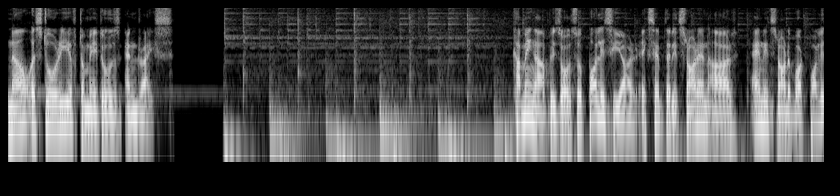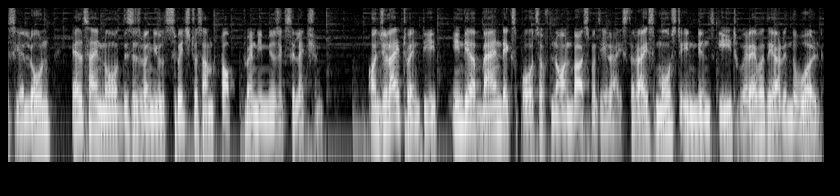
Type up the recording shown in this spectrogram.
Now, a story of tomatoes and rice. Coming up is also Policy Hour, except that it's not an hour and it's not about policy alone. Else, I know this is when you'll switch to some top 20 music selection. On July 20, India banned exports of non basmati rice, the rice most Indians eat wherever they are in the world.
